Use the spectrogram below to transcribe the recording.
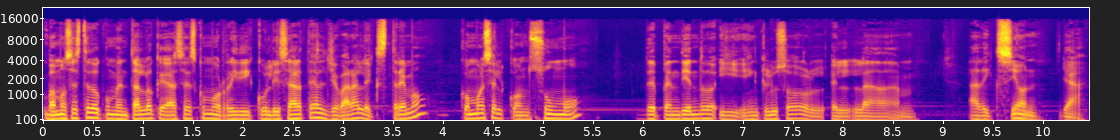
vamos, este documental lo que hace es como ridiculizarte al llevar al extremo cómo es el consumo dependiendo e incluso la um, adicción ya.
